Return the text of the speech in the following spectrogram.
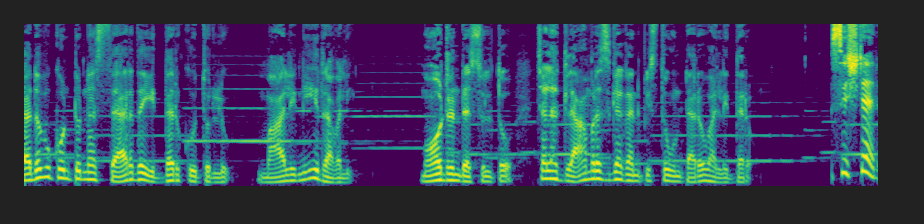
చదువుకుంటున్న శారద ఇద్దరు కూతుర్లు మాలిని రవలి. మోడర్న్ డ్రెస్సులతో చాలా గ్లామరస్గా కనిపిస్తూ ఉంటారు వాళ్ళిద్దరూ. సిస్టర్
